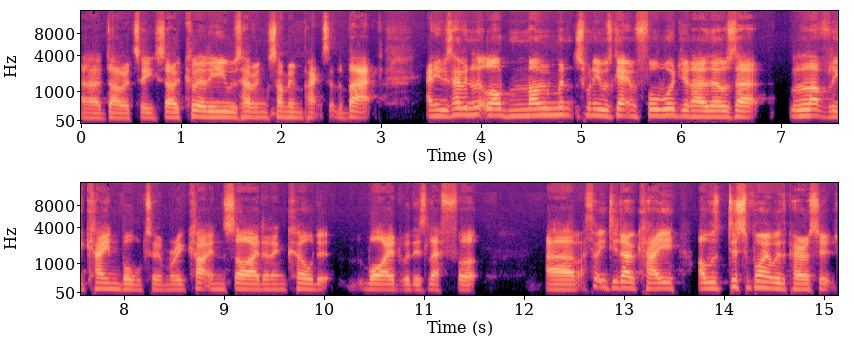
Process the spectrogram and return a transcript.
uh, Doherty. So clearly he was having some impacts at the back. And he was having little odd moments when he was getting forward. You know, there was that lovely Kane ball to him where he cut inside and then curled it wide with his left foot. Uh, I thought he did okay. I was disappointed with Perisic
